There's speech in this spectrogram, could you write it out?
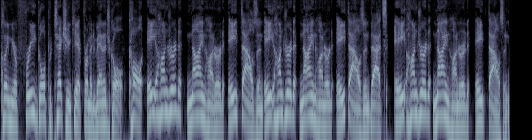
Claim your free gold protection kit from Advantage Gold. Call 800 900 8000. 800 900 8000. That's 800 900 8000.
